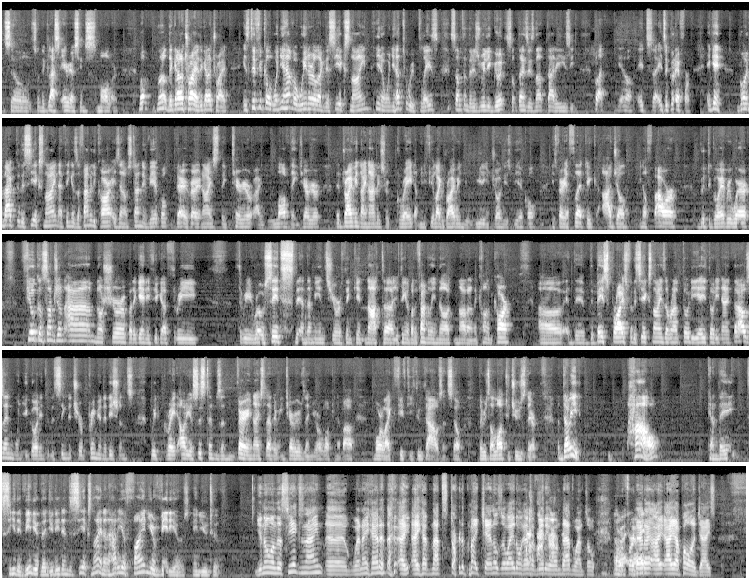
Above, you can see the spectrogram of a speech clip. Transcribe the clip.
So so the glass area seems smaller. But well, they gotta try it. They gotta try it. It's difficult when you have a winner like the CX9. You know, when you have to replace something that is really good, sometimes it's not that easy. But you know, it's uh, it's a good effort. Again, going back to the CX9, I think as a family car, is an outstanding vehicle. Very very nice. The interior, I love the interior. The driving dynamics are great. I mean, if you like driving, you really enjoy this vehicle. It's very athletic, agile, enough power, good to go everywhere. Fuel consumption, I'm not sure, but again, if you got three three row seats, then that means you're thinking not uh, you're thinking about the family, not not an economy car. Uh, the the base price for the CX9 is around 38, 39,000. When you go into the signature premium editions with great audio systems and very nice leather interiors, then you're looking about more like 52,000. So there is a lot to choose there. David, how can they see the video that you did in the CX9 and how do you find your videos in YouTube? You know, on the CX9, uh, when I had it, I, I had not started my channel, so I don't have a video on that one. So for, right, for that, I, I, apologize.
